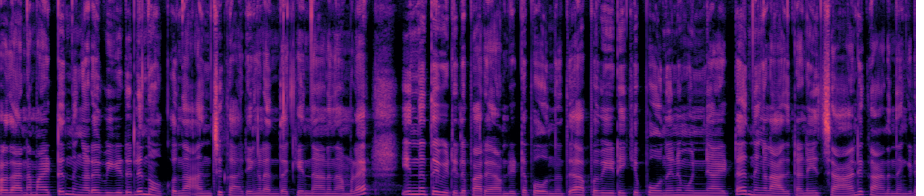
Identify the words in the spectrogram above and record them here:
പ്രധാനമായിട്ടും നിങ്ങളുടെ വീട്ടിൽ നോക്കുന്ന അഞ്ച് കാര്യങ്ങൾ എന്തൊക്കെയെന്നാണ് നമ്മളെ ഇന്നത്തെ വീട്ടിൽ പറയാൻ വേണ്ടിയിട്ട് പോകുന്നത്. അപ്പോൾ വീഡിയോയ്ക്ക് പോകുന്നതിന് മുന്നായിട്ട് നിങ്ങൾ ആദ്യമായിട്ടാണ് ഈ ചാനൽ കാണുന്നെങ്കിൽ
